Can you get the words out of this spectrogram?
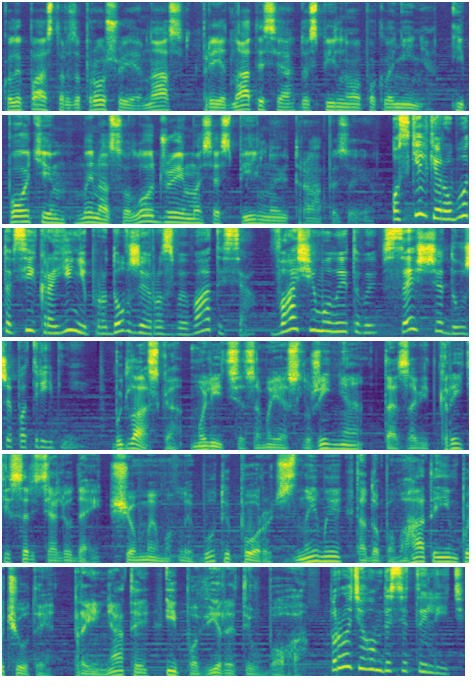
коли пастор запрошує нас приєднатися до спільного поклоніння. І потім ми насолоджуємося спільною трапезою. Оскільки робота в цій країні продовжує розвиватися, ваші молитви все ще дуже потрібні. Будь ласка, моліться за моє служіння та за відкриті серця людей, щоб ми могли бути поруч з ними та допомагати їм почути, прийняти і повірити в Бога. Протягом десятиліть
